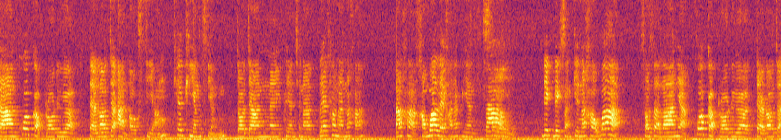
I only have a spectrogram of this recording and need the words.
จานควบกับรอเรือ แต่เราจะอ่านออกเสียงแค่เพียงเสียงจอจานในพยัญชนะแรกเท่านั้นนะคะนะค่ะคำว่าอะไรคะนักเรียนเศร้า เด็กๆสังเกตนะคะว่าสอสาราเนี่ยควบกับรอเรือ แต่เราจะ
